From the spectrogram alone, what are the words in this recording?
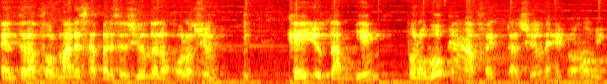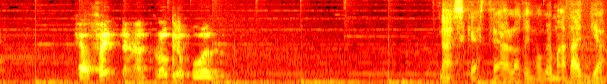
en transformar esa percepción de la población, que ellos también provocan afectaciones económicas que afectan al propio pueblo. No, es que este lo tengo que matar ya.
